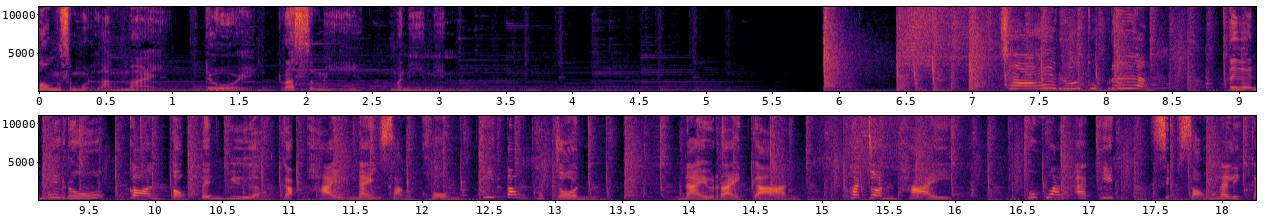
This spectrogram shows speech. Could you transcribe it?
ห้องสมุดหลังใหม่ โดยรัศมีมณีนิน แชร์ให้รู้ทุกเรื่อง เตือนให้รู้ก่อนตกเป็นเหยื่อกับภัยในสังคมที่ต้องผจญในรายการ ผจญภัย ทุกวันอาทิตย์ 12 นาฬิก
